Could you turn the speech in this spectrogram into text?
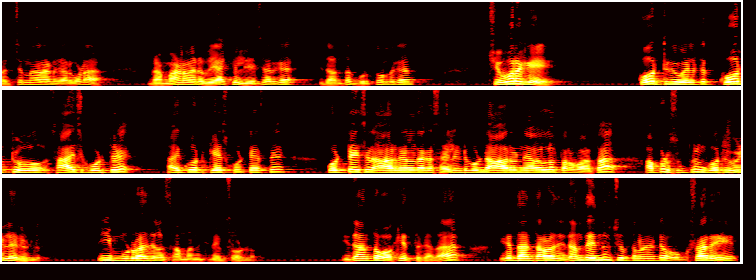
సత్యనారాయణ గారు కూడా బ్రహ్మాండమైన వ్యాఖ్యలు చేశారుగా. ఇదంతా గుర్తుందిగా. చివరికి కోర్టుకు వెళితే కోర్టు సాయిసి కొడితే హైకోర్టు కేసు కొట్టేస్తే కొట్టేసిన ఆరు నెలల దాకా సైలెంట్గా ఉండి ఆరు నెలల తర్వాత అప్పుడు సుప్రీంకోర్టుకు వెళ్ళారు వీళ్ళు. ఈ మూడు రాజ్యాలకు సంబంధించిన ఎపిసోడ్లో. ఇదంతా ఒక ఎత్తు కదా? ఇక దాని తర్వాత ఇదంతా ఎందుకు చెప్తున్నానంటే ఒకసారి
